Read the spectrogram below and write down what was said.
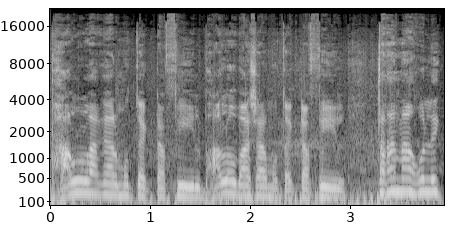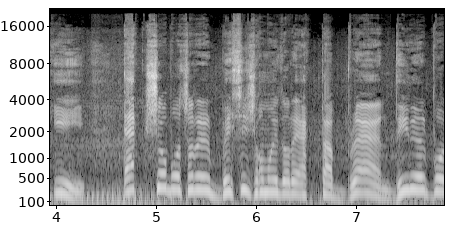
ভালো লাগার মতো একটা ফিল ভালোবাসার মতো একটা ফিল তা না হলে কি একশো বছরের বেশি সময় ধরে একটা ব্র্যান্ড দিনের পর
